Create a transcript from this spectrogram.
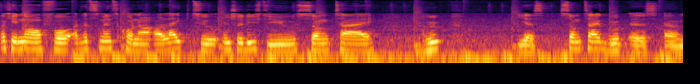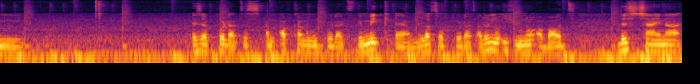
Okay, now for advertisement corner, I'd like to introduce to you Song Tai Group. Yes, Song Tai Group is um is a product. It's an upcoming product. They make um, lots of products. I don't know if you know about this China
